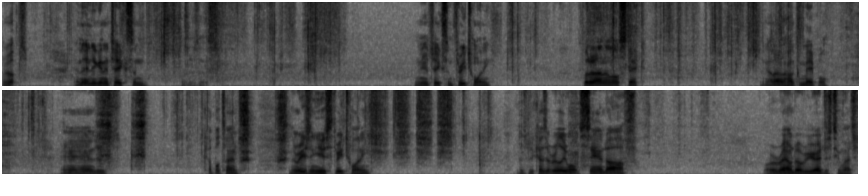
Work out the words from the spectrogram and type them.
Oops. And then you're going to take some, what is this? I'm going to take some 320, put it on a little stick, got on a hunk of maple, and just a couple times. And the reason you use 320 is because it really won't sand off or round over your edges too much.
